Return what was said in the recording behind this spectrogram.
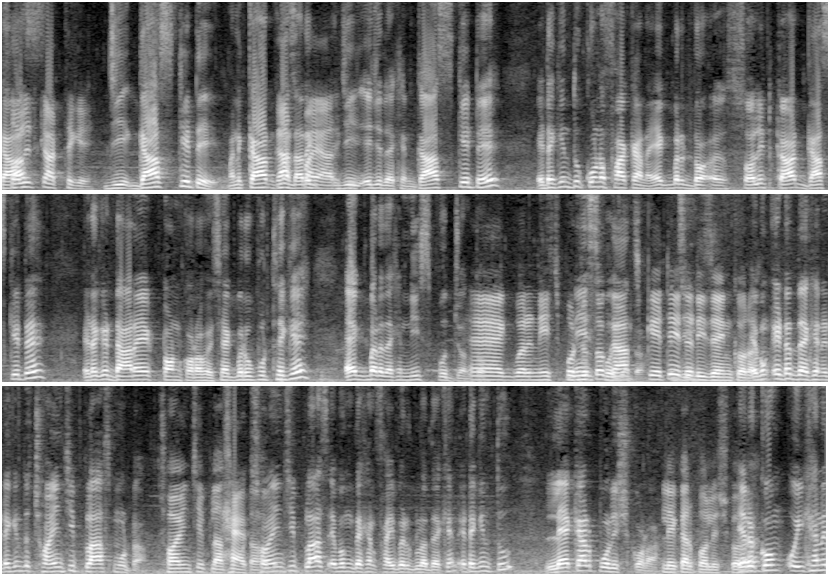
গাছ সলিড কাঠ থেকে। জি গাছ কেটে মানে কাঠ না কি। জি এই যে দেখেন গাছ কেটে এটা কিন্তু কোনো ফাঁকা না। একবার সলিড কাঠ গাছ কেটে এটাকে ডাইরেক্ট টন করা হয়েছে। একবার উপর থেকে একবারে দেখেন নিচ পর্যন্ত। একবারে নিচ পর্যন্ত। গাছ কেটে এটা ডিজাইন করা। এবং এটা দেখেন এটা কিন্তু ছয় ইঞ্চি প্লাস মোটা। ছয় ইঞ্চি প্লাস হ্যাঁ ছয় ইঞ্চি প্লাস এবং দেখেন ফাইবারগুলো দেখেন এটা কিন্তু লেকার পলিশ করা। লেকার পলিশ করা। এরকম ওইখানে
